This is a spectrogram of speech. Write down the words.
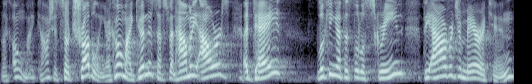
like, oh my gosh, it's so troubling. You're like, oh my goodness, I've spent how many hours a day Looking at this little screen, the average American,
